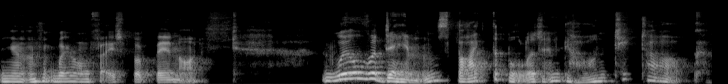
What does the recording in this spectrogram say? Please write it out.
You know, we're on Facebook, they're not. Will the Dems bite the bullet and go on TikTok?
